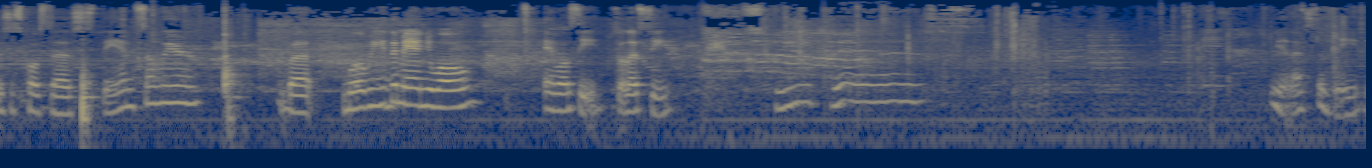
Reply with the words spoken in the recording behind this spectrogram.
this is supposed to stand somewhere. But we'll read the manual and we'll see. So let's see. This. Yeah, that's the base.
